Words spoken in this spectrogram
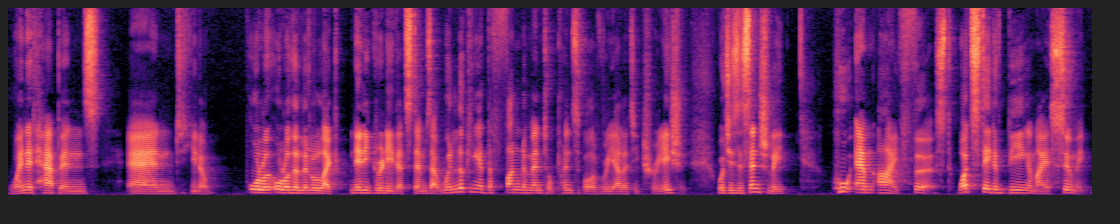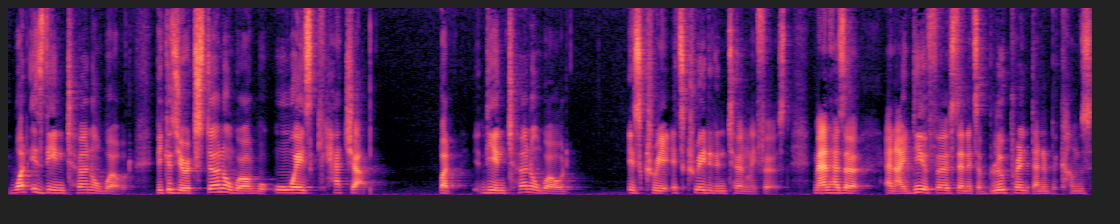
when it happens, and, you know, all of, all of the little like nitty gritty that stems out. We're looking at the fundamental principle of reality creation, which is essentially who am I first? What state of being am I assuming? What is the internal world? Because your external world will always catch up, but the internal world is create it's created internally first. Man has a an idea first, then it's a blueprint, then it becomes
